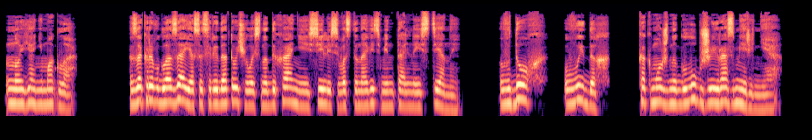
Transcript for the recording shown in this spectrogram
но я не могла. Закрыв глаза, я сосредоточилась на дыхании, силясь восстановить ментальные стены. Вдох, выдох, как можно глубже и размереннее.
